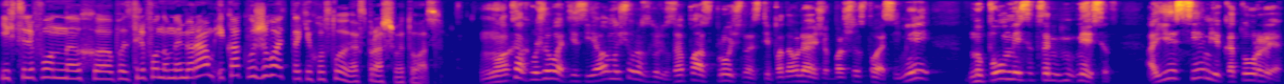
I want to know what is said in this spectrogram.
их телефонных, э, по телефонным номерам, и как выживать в таких условиях, спрашивают у вас. Ну а как выживать, если я вам еще раз говорю, запас прочности подавляющего большинства семей, ну полмесяца месяц. А есть семьи, которые,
